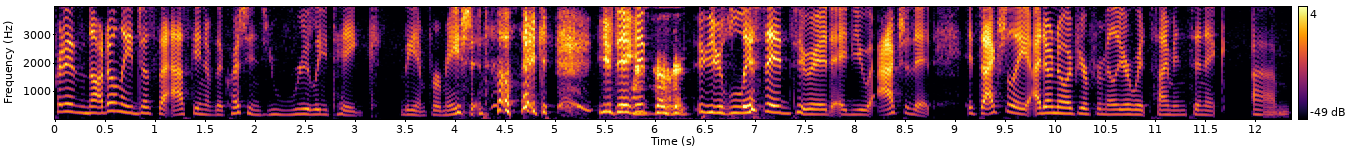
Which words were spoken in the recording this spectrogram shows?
But it's not only just the asking of the questions; you really take the information. like you take it, you listen to it, and you action it. It's actually I don't know if you're familiar with Simon Sinek. Um,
